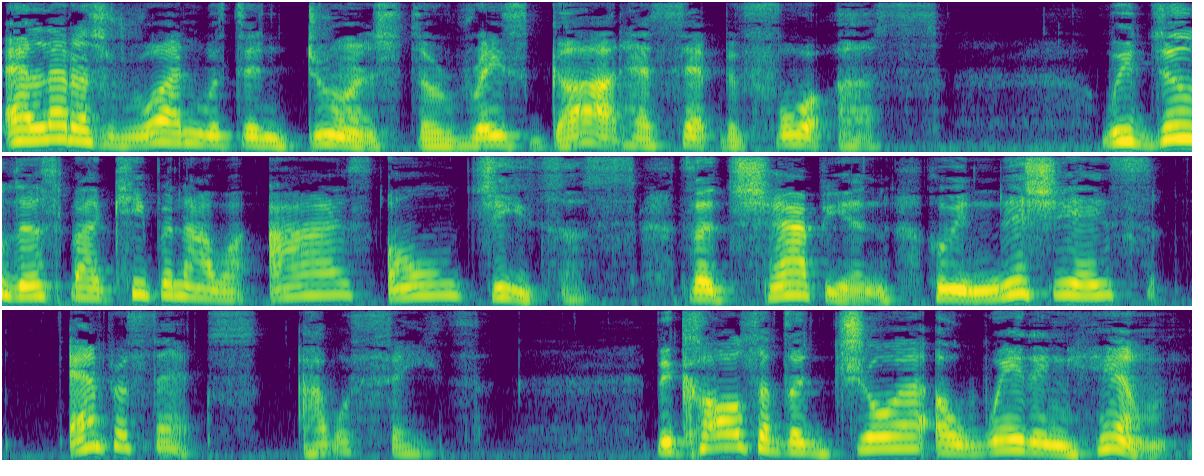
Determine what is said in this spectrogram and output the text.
And let us run with endurance the race God has set before us. We do this by keeping our eyes on Jesus, the champion who initiates and perfects our faith. Because of the joy awaiting him,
